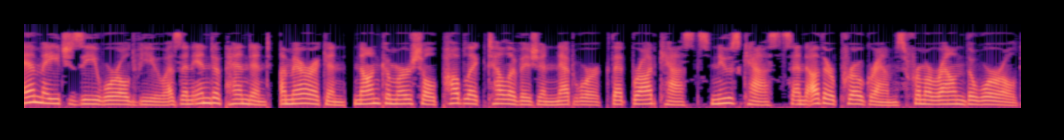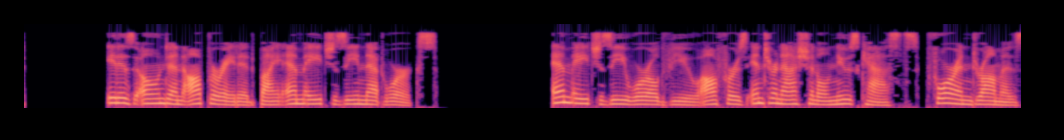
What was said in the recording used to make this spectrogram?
MHZ Worldview is an independent, American, non-commercial public television network that broadcasts newscasts and other programs from around the world. It is owned and operated by MHZ Networks. MHZ Worldview offers international newscasts, foreign dramas,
